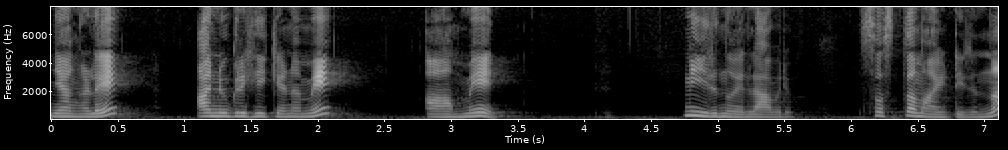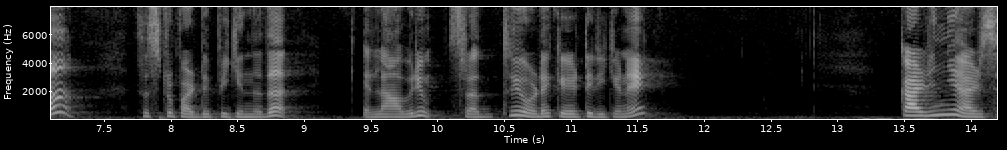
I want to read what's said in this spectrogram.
ഞങ്ങളെ അനുഗ്രഹിക്കണമേ. ആമേൻ. നീ ഇരുന്നു എല്ലാവരും സ്വസ്ഥമായിട്ടിരുന്ന് സിസ്റ്റർ പഠിപ്പിക്കുന്നത് എല്ലാവരും ശ്രദ്ധയോടെ കേട്ടിരിക്കണേ. കഴിഞ്ഞ ആഴ്ച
